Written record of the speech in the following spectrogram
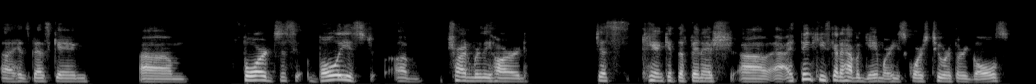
uh, his best game. Um, Ford just bullies uh, trying really hard, just can't get the finish. Uh, I think he's going to have a game where he scores two or three goals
